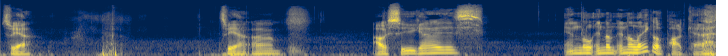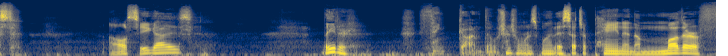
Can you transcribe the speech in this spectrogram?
So yeah. So yeah, um I'll see you guys in the in the in the Lego podcast. I'll see you guys later. Thank God, Transformers one is such a pain in the motherfucker.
